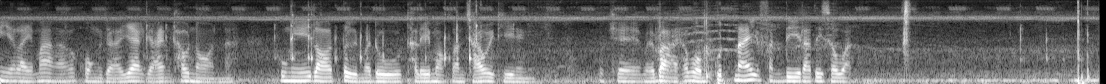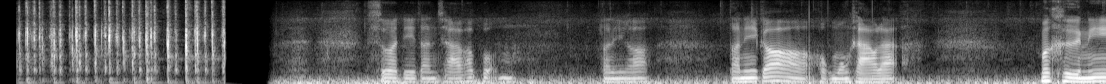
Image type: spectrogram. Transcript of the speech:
มีอะไรมากนะก็คงจะแยกย้ายกันเข้านอนนะพรุ่งนี้รอตื่นมาดูทะเลหมอกตอนเช้าอีกทีหนึ่งโอเคบายบายครับผมกุ๊ดไนท์ฝันดีราตรีสวัสดิ์สวัสดีตอนเช้าครับผม ตอนนี้ก็ตอนนี้ก็หกโมงเช้าแล้ว เมื่อคืนนี่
